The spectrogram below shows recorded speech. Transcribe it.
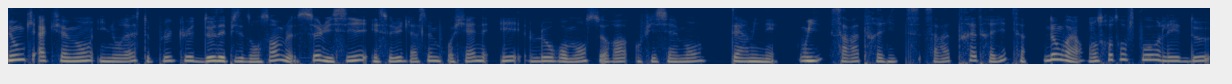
Donc actuellement il nous reste plus que deux épisodes ensemble, celui-ci et celui de la semaine prochaine et le roman sera officiellement terminé. Oui, ça va très vite, ça va très très vite. Donc voilà, on se retrouve pour les deux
